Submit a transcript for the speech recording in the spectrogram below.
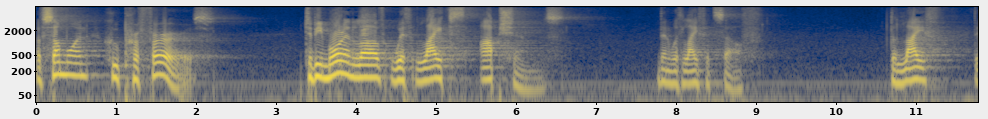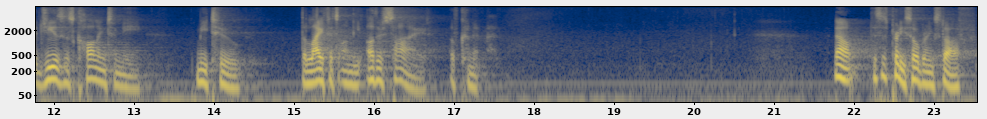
of someone who prefers to be more in love with life's options than with life itself. The life that Jesus is calling to me, me too, the life that's on the other side of commitment. Now, this is pretty sobering stuff,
